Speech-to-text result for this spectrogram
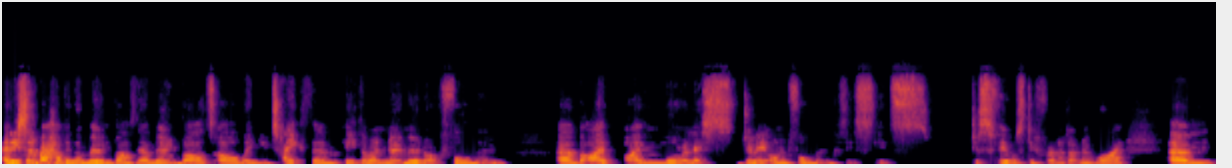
And he said about having a moon bath. Now moon baths are when you take them either a new moon or a full moon um, but I I more or less do it on a full moon because it's it's just feels different. I don't know why. Um,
